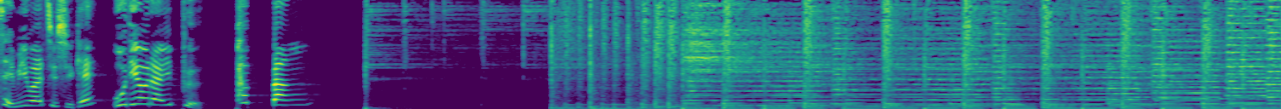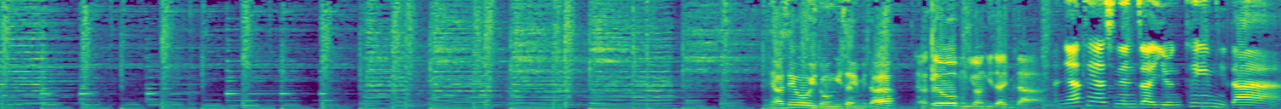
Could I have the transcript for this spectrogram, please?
재미와 지식의 오디오 라이프 팝빵 안녕하세요 이동 기자입니다. 안녕하세요, 문경환 기자입니다. 안녕하세요. 진행자 이윤택입니다.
